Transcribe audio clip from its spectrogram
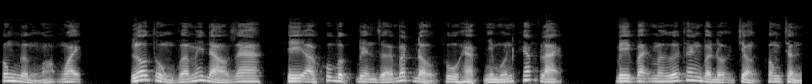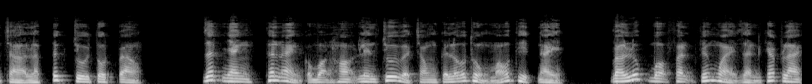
không ngừng ngọ ngoậy. Lỗ thủng vừa mới đào ra thì ở khu vực biên giới bắt đầu thu hẹp như muốn khép lại. Vì vậy mà hứa thanh và đội trưởng không chần chờ lập tức chui tụt vào. Rất nhanh, thân ảnh của bọn họ liền chui vào trong cái lỗ thủng máu thịt này. Vào lúc bộ phận phía ngoài dần khép lại,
